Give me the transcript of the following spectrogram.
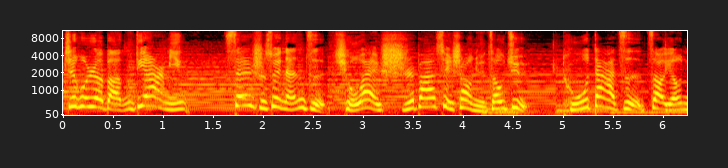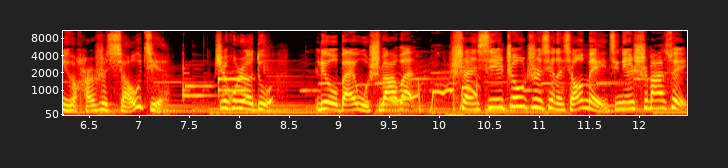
知乎热榜第二名，三十岁男子求爱十八岁少女遭拒，图大字造谣女孩是小姐。知乎热度。六百五十八万，陕西周至县的小美今年十八岁，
